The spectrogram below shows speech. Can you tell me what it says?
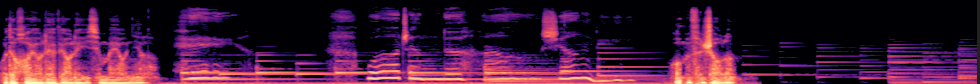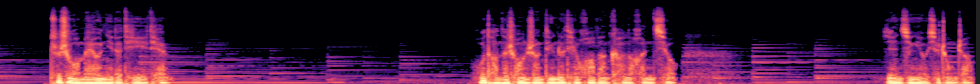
我的好友列表里已经没有你了。嘿，我真的好想你。我们分手了，这是我没有你的第一天。我躺在床上，盯着天花板看了很久。眼睛有些肿胀，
